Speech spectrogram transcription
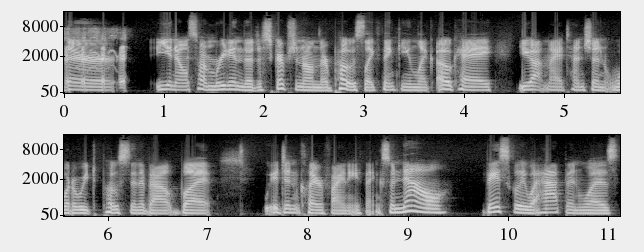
their. You know, so I'm reading the description on their post, like thinking, like, okay, you got my attention. What are we posting about? But it didn't clarify anything. So now basically what happened was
